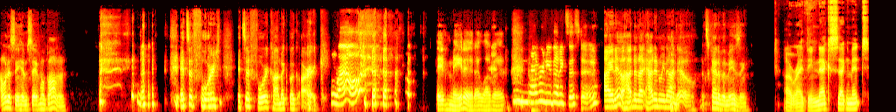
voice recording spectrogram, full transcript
I want to see him save Obama. It's a four. It's a four comic book arc. wow. They've made it. I love it. Never knew that existed. I know. How did I? How did we not know? It's kind of amazing. All right. The next segment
